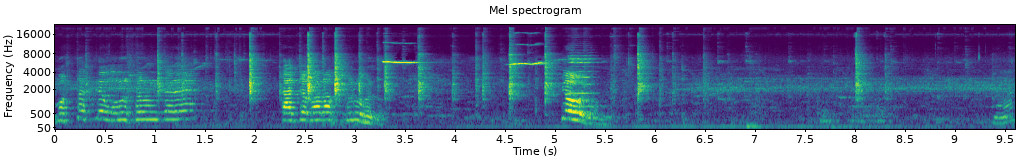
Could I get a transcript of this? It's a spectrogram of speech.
মোস্তাককে অনুসরণ করে কার্যকলাপ শুরু হলো। কেউ জানে না। হ্যাঁ?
